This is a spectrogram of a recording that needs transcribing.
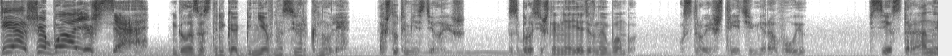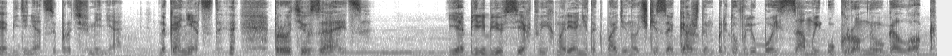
«Ты ошибаешься!» Глаза старика гневно сверкнули. «А что ты мне сделаешь? Сбросишь на меня ядерную бомбу? Устроишь третью мировую? Все страны объединятся против меня?» Наконец-то! Против зайца. Я перебью всех твоих марионеток поодиночке, за каждым приду в любой самый укромный уголок.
